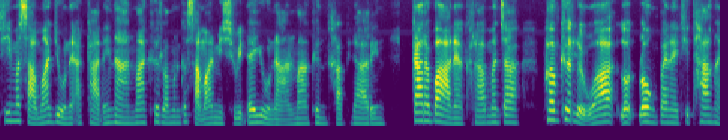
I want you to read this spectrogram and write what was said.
ที่มันสามารถอยู่ในอากาศได้นานมากขึ้น แล้วมันก็สามารถมีชีวิตได้อยู่นานมากขึ้นครับพี่ดาริน การระบาดเนี่ยครับมันจะเพิ่มขึ้นหรือว่าลดลงไปในทิศทางไหน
